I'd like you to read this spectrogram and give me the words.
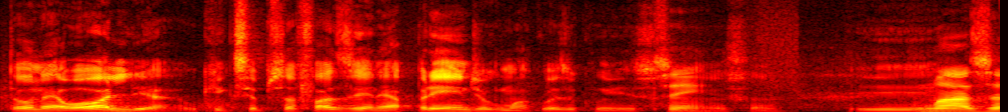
Então, né, olha o que, que você precisa fazer, né? Aprende alguma coisa com isso. Sim. Né? Isso... E... Mas uh,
